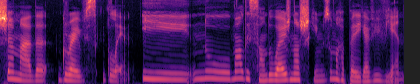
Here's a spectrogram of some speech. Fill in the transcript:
Chamada Graves Glen. E no Maldição do Ex nós seguimos uma rapariga, a Vivienne,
